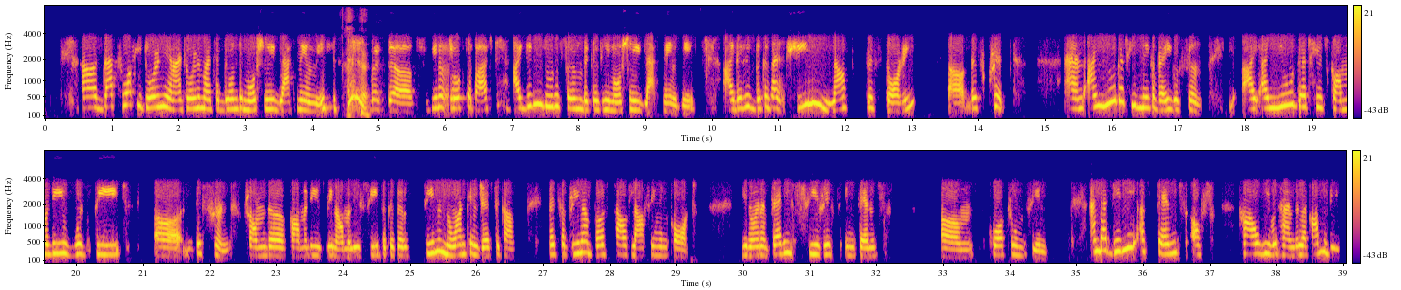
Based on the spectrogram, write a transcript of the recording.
Uh, that's what he told me, and I told him, I said, don't emotionally blackmail me. but, uh, you know, jokes apart, I didn't do the film because he emotionally blackmailed me. I did it because I really loved the story, uh, the script. And I knew that he'd make a very good film. I, I knew that his comedy would be uh, different from the comedies we normally see because there was a scene in No One Killed Jessica that Sabrina bursts out laughing in court you know, in a very serious, intense um, courtroom scene. And that gave me a sense of how he would handle a comedy.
